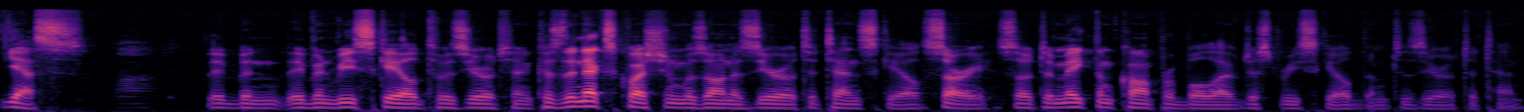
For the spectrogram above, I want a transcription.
yes. They've been they've been rescaled to a zero to ten because the next question was on a zero to ten scale. Sorry, so to make them comparable, I've just rescaled them to zero to ten.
